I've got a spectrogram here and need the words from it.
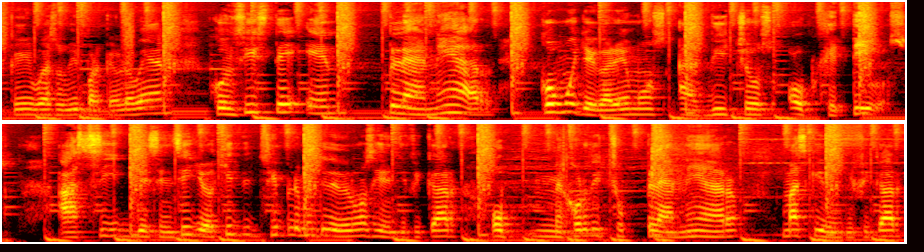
Ok, voy a subir para que lo vean. Consiste en planear cómo llegaremos a dichos objetivos. Así de sencillo. Aquí simplemente debemos identificar, o mejor dicho, planear más que identificar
